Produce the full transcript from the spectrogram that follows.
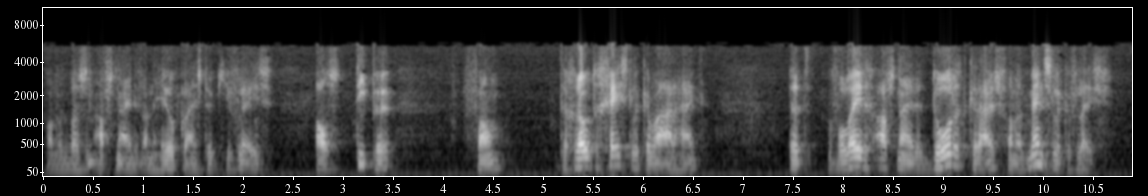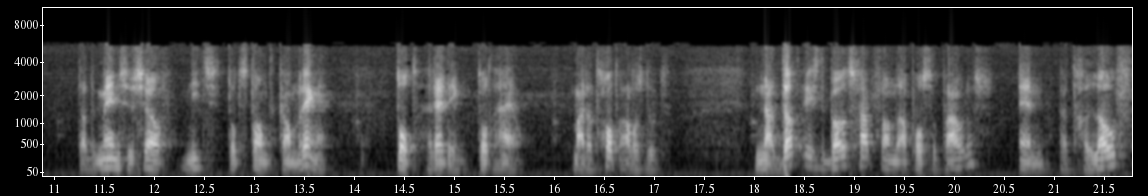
Want het was een afsnijden van een heel klein stukje vlees. Als type van de grote geestelijke waarheid. Het volledig afsnijden door het kruis van het menselijke vlees. Dat de mens dus zelf niets tot stand kan brengen. Tot redding, tot heil. Maar dat God alles doet. Nou, dat is de boodschap van de apostel Paulus. En het geloof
